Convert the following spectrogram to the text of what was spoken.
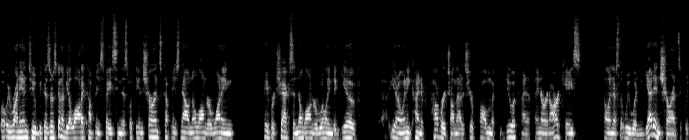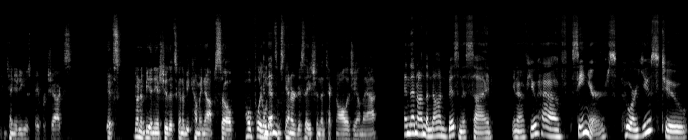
what we run into because there's going to be a lot of companies facing this with the insurance companies now no longer wanting paper checks and no longer willing to give uh, you know any kind of coverage on that. It's your problem if you do it kind of thing. Or in our case telling us that we wouldn't get insurance if we continue to use paper checks it's going to be an issue that's going to be coming up. So hopefully we'll then, get some standardization and technology on that. And then on the non business side, you know, if you have seniors who are used to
